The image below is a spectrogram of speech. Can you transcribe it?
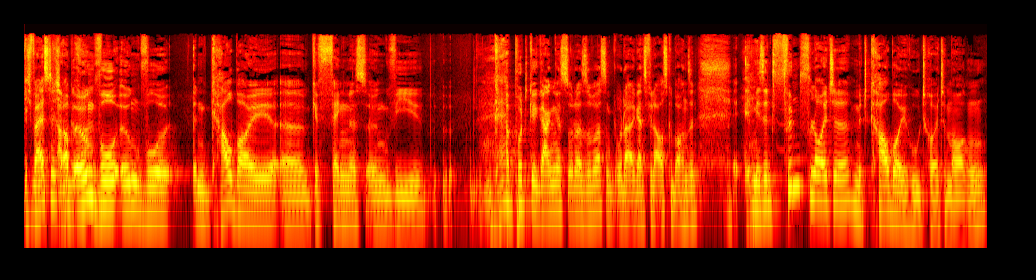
Ich weiß nicht, ob irgendwo, irgendwo ein Cowboy-Gefängnis irgendwie äh, kaputt gegangen ist oder sowas oder ganz viele ausgebrochen sind. Äh, Mir sind fünf Leute mit Cowboy-Hut heute Morgen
